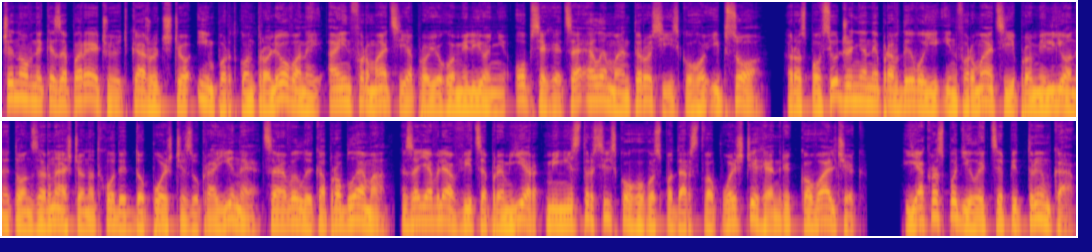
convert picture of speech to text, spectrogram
Чиновники заперечують, кажуть, що імпорт контрольований, а інформація про його мільйонні обсяги це елементи російського ІПСО. Розповсюдження неправдивої інформації про мільйони тонн зерна, що надходить до Польщі з України, це велика проблема, заявляв віце-прем'єр, міністр сільського господарства Польщі Генрік Ковальчик. Як розподілиться підтримка?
